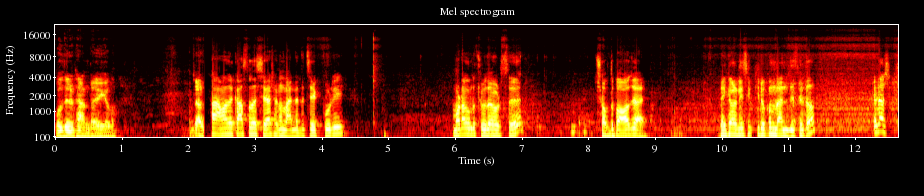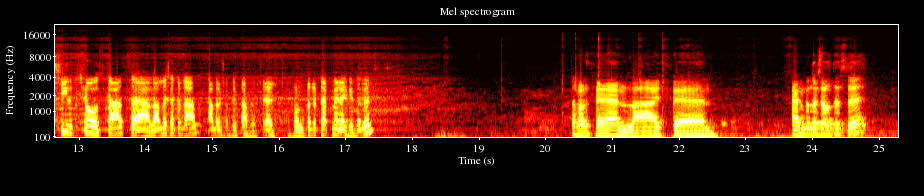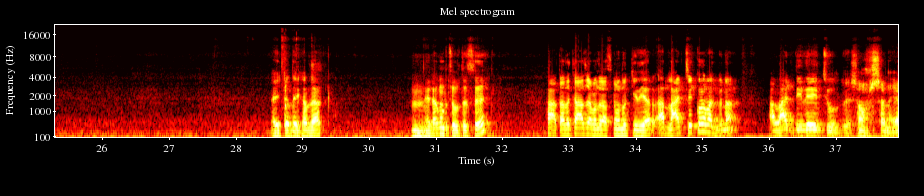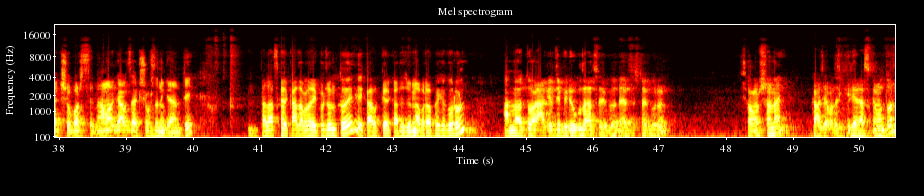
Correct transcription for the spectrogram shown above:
কোলদের ঠান্ডা হয়ে গেল। চল। হ্যাঁ আমাদের কাজ তাহলে শেষ এখন লাইনটাতে চেক করি। মোটা কিন্তু চুলে উঠছে। শব্দ পাওয়া যায়? দেখে নিচে কীরকম লাইন দিছে তো? এটা সহজ কাজ লালের সাথে লাল কালোর সাথে কালো শেষ। হলদারে ট্যাপ মেরে রেখে দেবেন। তারপর ফ্যান লাইট ফ্যান। ফ্যান কিন্তু চলতেছে। এইটা দেখা যাক। হুম এটা কিন্তু চলতেছে। হ্যাঁ তাদের কাজ আমাদের আজকের মতো ক্লিয়ার আর লাইট চেক করা লাগবে না। আর লাইট দিলেই চলবে সমস্যা নেই একশো পার্সেন্ট আমার গাছ একশো পার্সেন্ট গ্যারান্টি তাহলে আজকের কাজ আমাদের এই পর্যন্তই। কালকের কাজের জন্য আবার অপেক্ষা করুন। আর নয়তো আর আগের যে ভিডিওগুলো আছে ওইগুলো দেখার চেষ্টা করুন। সমস্যা নাই কাজ আমাদের ক্লিয়ার আজকের মতন।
